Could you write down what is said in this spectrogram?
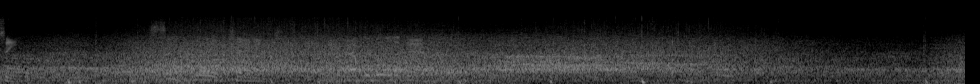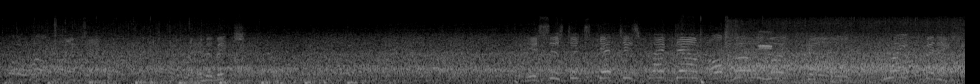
Messi. Superb challenge. They have the ball again. What a well-timed tackle. Ibrahimovic. The assistant's kept his flag down. Oh, well worked goal. Great finish.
